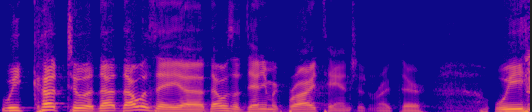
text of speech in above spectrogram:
we cut to it. That that was a uh, that was a Danny McBride tangent right there. We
